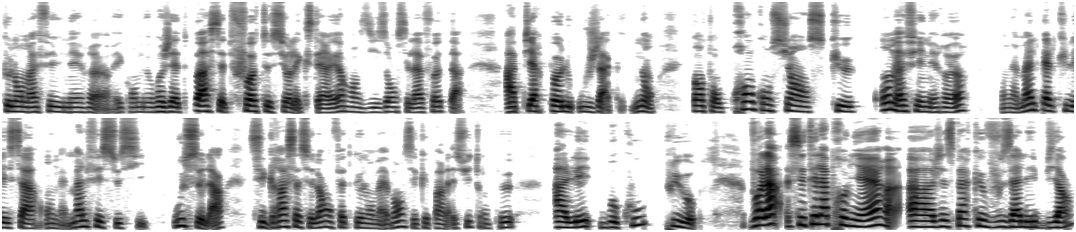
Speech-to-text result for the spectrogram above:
que l'on a fait une erreur et qu'on ne rejette pas cette faute sur l'extérieur en se disant c'est la faute à, à Pierre, Paul ou Jacques. Non, quand on prend conscience que on a fait une erreur, on a mal calculé ça, on a mal fait ceci ou cela, c'est grâce à cela en fait que l'on avance et que par la suite on peut aller beaucoup plus haut. Voilà, c'était la première. Euh, j'espère que vous allez bien.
